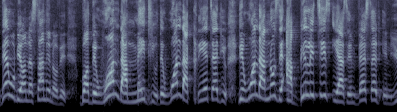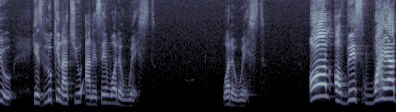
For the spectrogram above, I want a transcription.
They will be understanding of it. But the one that made you, the one that created you, the one that knows the abilities he has invested in you, he's looking at you and he's saying, What a waste. What a waste. All of this wired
